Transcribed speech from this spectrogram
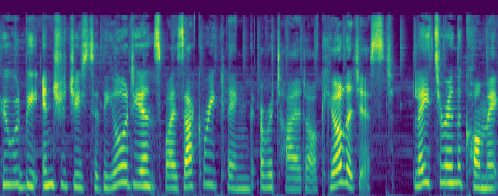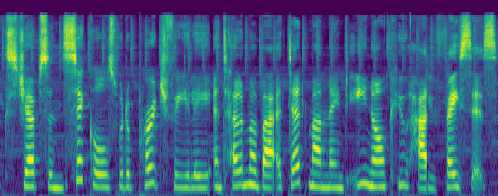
who would be introduced to the audience by Zachary Kling, a retired archaeologist. Later in the comics, Jebson Sickles would approach Feely and tell him about a dead man named Enoch who had two faces.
